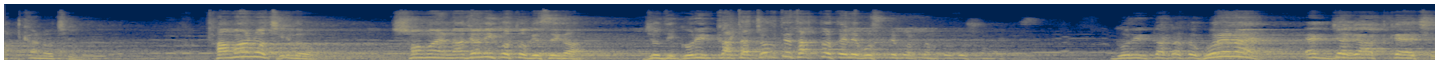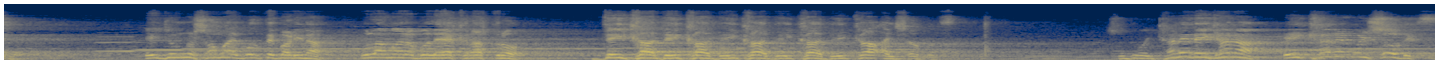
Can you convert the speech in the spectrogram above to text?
আটকানো ছিল, থামানো ছিল। সময় না জানি কত গেছে গা। যদি গড়ির কাটা চলতে থাকতো, তাহলে বুঝতে পারতাম কত সময় গেছে। গড়ির কাটা তো ঘুরে নাই, এক জায়গায় আটকায় ছিল এই জন্য সময় বলতে পারি না। ওলামারা বলে, এক রাত্র দেখা দেখা দেখা দেখা দেখা আইসা বলছে। শুধু ওইখানে দেখা না, এইখানে বৈশাও দেখছে।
